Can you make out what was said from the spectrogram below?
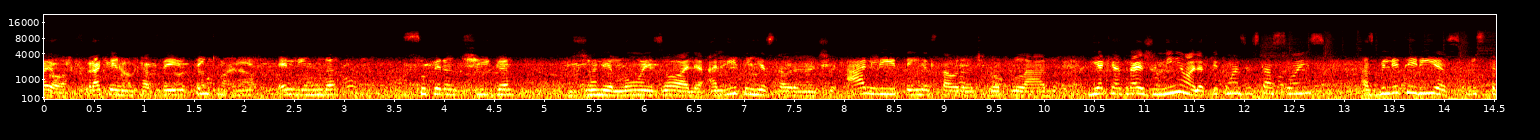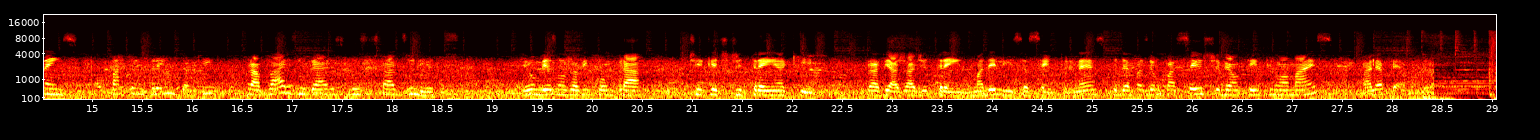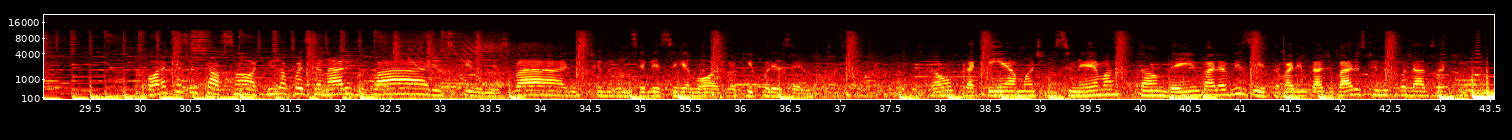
Nova York. Para quem nunca veio, tem que vir. É linda, super antiga, janelões, olha, ali tem restaurante, ali tem restaurante do outro lado. E aqui atrás de mim, olha, ficam as estações, as bilheterias para os trens. Partem trens aqui para vários lugares dos Estados Unidos. Eu mesma já vim comprar ticket de trem aqui para viajar de trem. Uma delícia sempre, né? Se puder fazer um passeio, se tiver um tempinho a mais, vale a pena. Fora que essa estação aqui já foi cenário de vários filmes, vários filmes onde você vê esse relógio aqui, por exemplo. Então, para quem é amante do cinema, também vale a visita. Vai lembrar de vários filmes rodados aqui.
